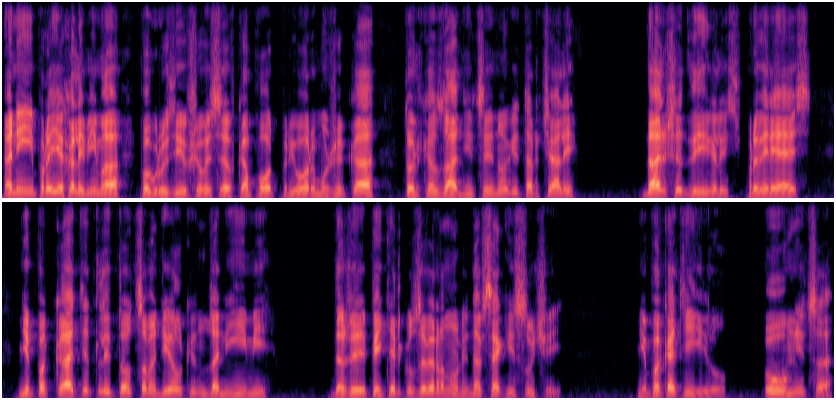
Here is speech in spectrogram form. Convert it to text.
Они проехали мимо погрузившегося в капот приора мужика, только задница и ноги торчали. Дальше двигались, проверяясь, не покатит ли тот Самоделкин за ними. Даже петельку завернули, на всякий случай. Не покатил. Умница.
